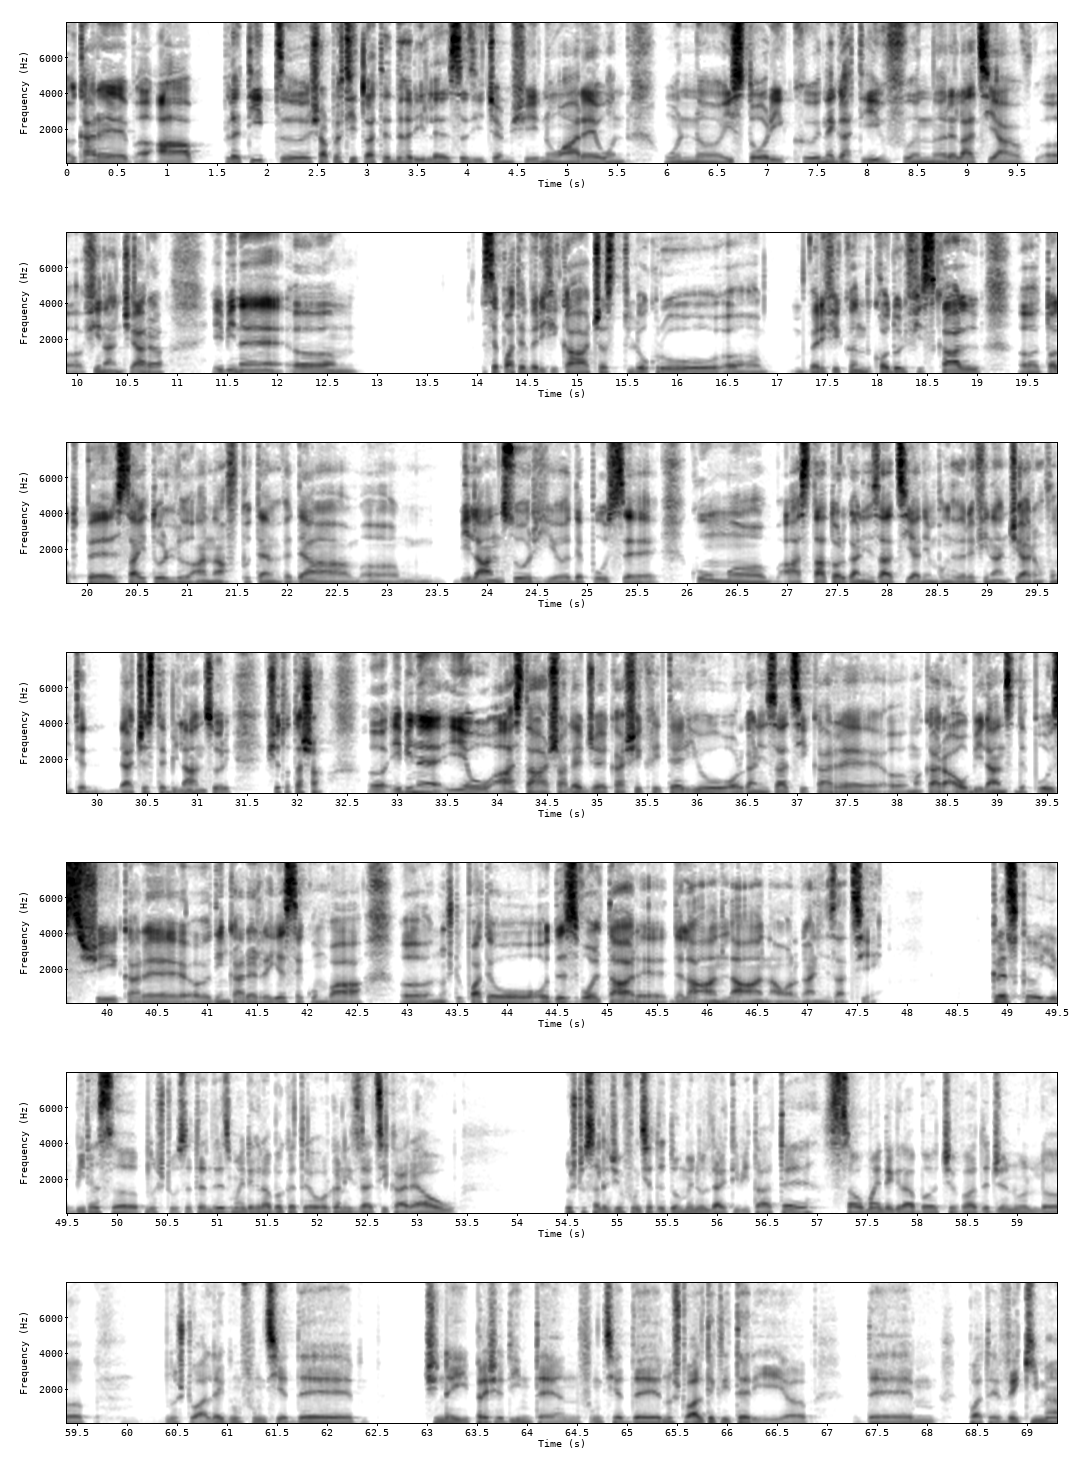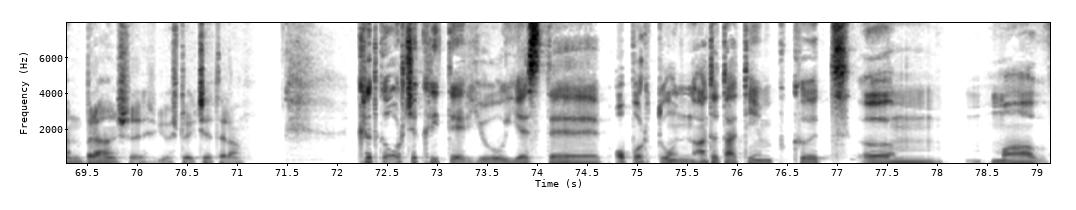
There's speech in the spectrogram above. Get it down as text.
care uh, a plătit uh, și-a plătit toate dările, să zicem, și nu are un, un istoric negativ în relația financiară, ei bine, se poate verifica acest lucru verificând codul fiscal, tot pe site-ul ANAF putem vedea bilanțuri depuse cum uh, a stat organizația din punct de vedere financiar în funcție de aceste bilanțuri și tot așa. Uh, ei bine, eu asta aș alege ca și criteriu organizații care uh, măcar au bilanț depus și care, din care reiese cumva, nu știu, poate o, o dezvoltare de la an la an a organizației. Crezi că e bine să, nu știu, să te îndrezi mai degrabă către organizații care au uh, nu știu, să alegi în funcție de domeniul de activitate sau mai degrabă ceva de genul, uh, nu știu, aleg în funcție de cine președinte, în funcție de, nu știu, alte criterii, uh, de poate vechimea în branșă, eu știu, etc. Cred că orice criteriu este oportun atâta timp cât um, mă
